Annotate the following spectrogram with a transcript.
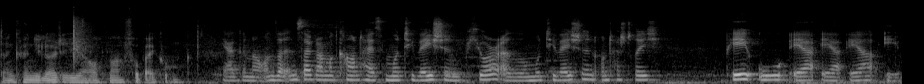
Dann können die Leute hier auch mal vorbeigucken. Ja, genau. Unser Instagram-Account heißt Motivation Pure, also Motivation unterstrich P-U-R-R-R-E.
